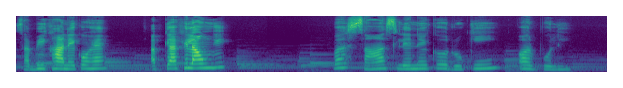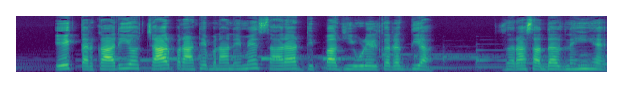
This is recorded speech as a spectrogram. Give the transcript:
सभी खाने को है। अब क्या खिलाऊँगी? बस सांस लेने को रुकी और बोली, एक तरकारी और चार पराठे बनाने में सारा डिब्बा घी उड़ेल कर रख दिया। जरा सा दर्द नहीं है।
